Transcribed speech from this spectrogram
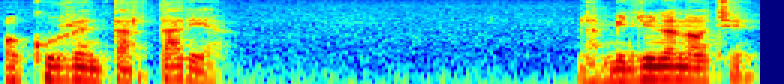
ocurre en Tartaria. Las Mil y una Noche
